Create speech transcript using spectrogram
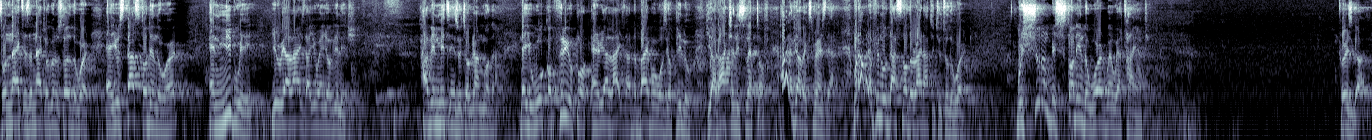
Tonight is the night we're going to study the word. And you start studying the word, and midway, you realize that you are in your village having meetings with your grandmother then you woke up three o'clock and realized that the Bible was your pillow. You have actually slept off. How many of you have experienced that? But how many of you know that's not the right attitude to the word? We shouldn't be studying the word when we're tired. Praise God.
